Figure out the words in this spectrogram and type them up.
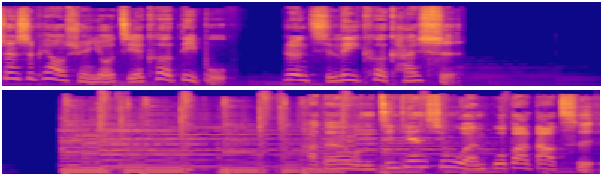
正式票选由捷克递补，任期立刻开始。”好的，我们今天新闻播报到此，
